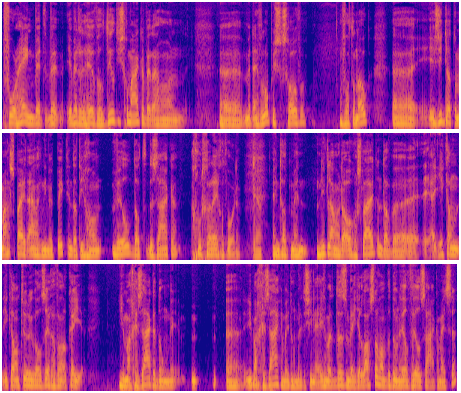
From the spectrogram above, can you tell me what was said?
voorheen werd, werd, werden er heel veel deeltjes gemaakt. Er werden gewoon uh, met envelopjes geschoven. Of wat dan ook. Uh, je ziet dat de maatschappij het eigenlijk niet meer pikt. En dat hij gewoon wil dat de zaken goed geregeld worden. Ja. En dat men niet langer de ogen sluit. En dat we, uh, je, kan, je kan natuurlijk wel zeggen van oké, okay, je mag geen zaken doen. Uh, je mag geen zaken meer doen met de Chinezen. Maar dat is een beetje lastig, want we doen heel veel zaken met ze.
